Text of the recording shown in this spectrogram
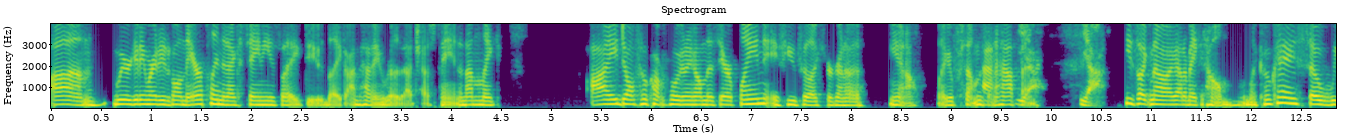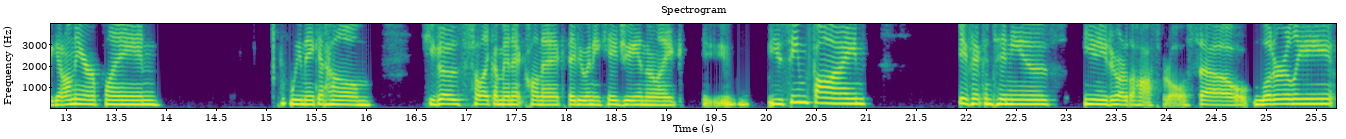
um we were getting ready to go on the airplane the next day and he's like, dude, like I'm having really bad chest pain. And I'm like, I don't feel comfortable getting on this airplane if you feel like you're gonna, you know, like if something's gonna happen. Yeah. Yeah he's like, no, I got to make it home. I'm like, okay. So we get on the airplane, we make it home. He goes to like a minute clinic. They do an EKG and they're like, you, seem fine. if it continues, you need to go to the hospital. So literally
